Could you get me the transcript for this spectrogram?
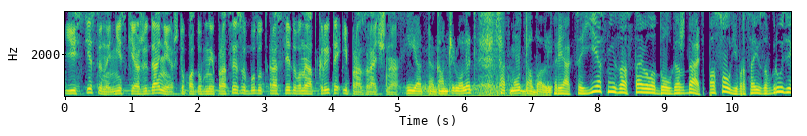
и, естественно, низкие ожидания, что подобные процессы будут расследованы открыто и прозрачно. Реакция ЕС не заставила долго ждать. Посол Евросоюза в Грузии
